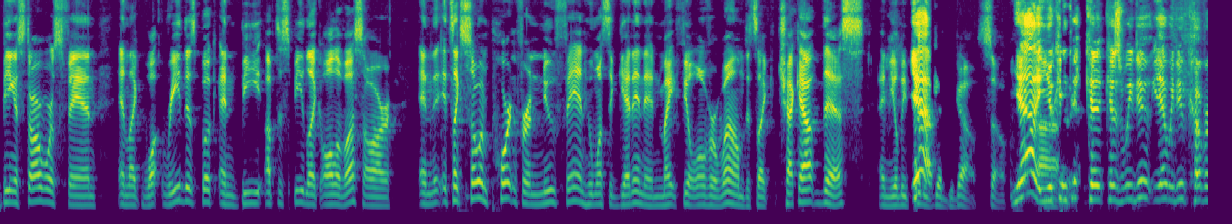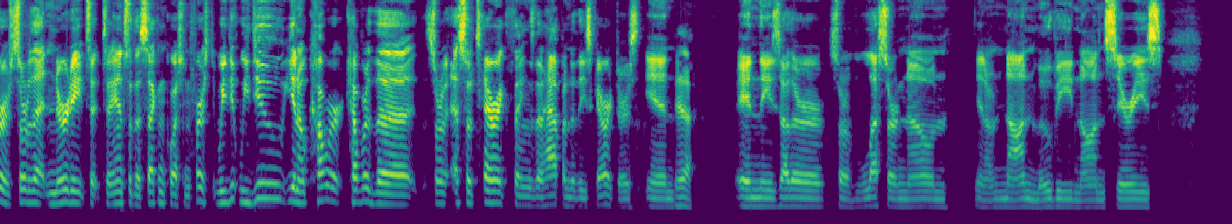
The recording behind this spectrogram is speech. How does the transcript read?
being a Star Wars fan and like what read this book and be up to speed like all of us are and it's like so important for a new fan who wants to get in and might feel overwhelmed. It's like check out this and you'll be pretty yeah. good to go. So yeah uh, you can because we do yeah we do cover sort of that nerdy to, to answer the second question first we do we do you know cover cover the sort of esoteric things that happen to these characters in yeah. in these other sort of lesser known you know non movie non series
